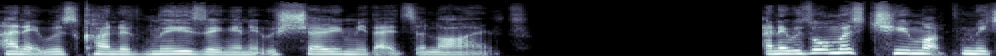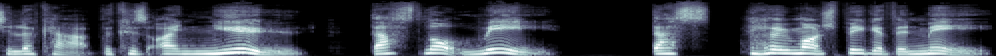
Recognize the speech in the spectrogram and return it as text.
And it was kind of moving and it was showing me that it's alive. And it was almost too much for me to look at because I knew that's not me. That's so much bigger than me.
